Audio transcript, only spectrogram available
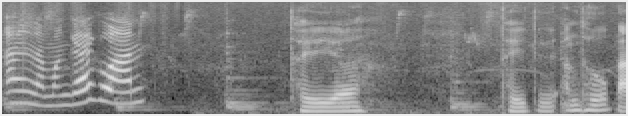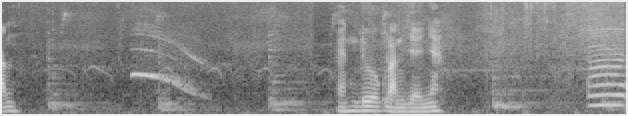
Ai là bạn gái của anh? Thì ờ, thì, thì anh thưa út lành anh đưa út lành về nha. Ừ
